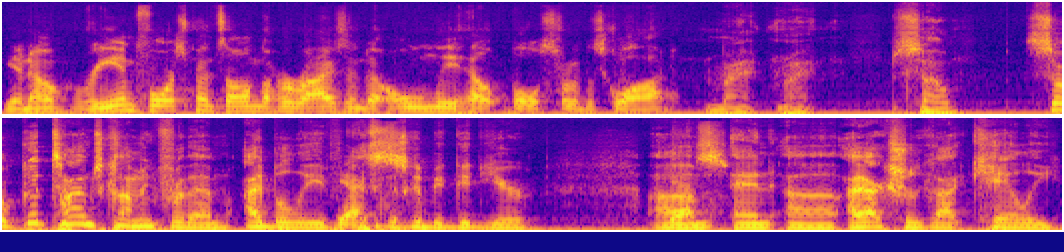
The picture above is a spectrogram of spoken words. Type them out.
You know, reinforcements on the horizon to only help bolster the squad. right, right. So so good times coming for them. I believe. Yes. I think it's going to be a good year. Um, Yes. And uh, I actually got Kailey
